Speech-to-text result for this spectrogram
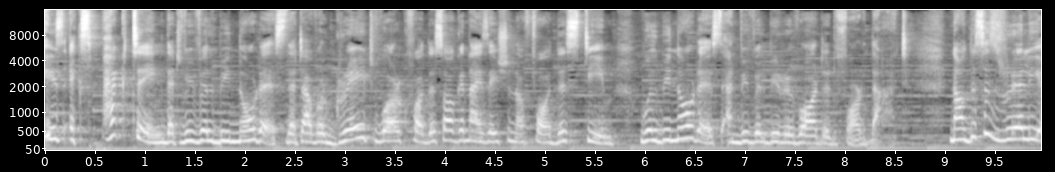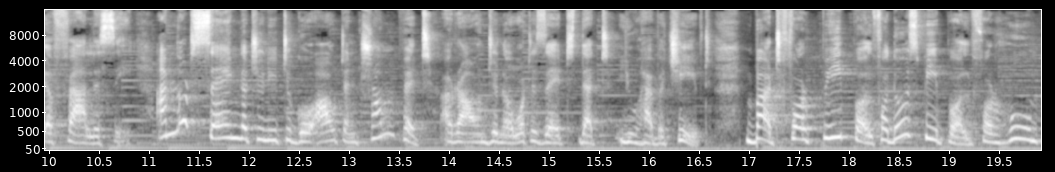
is expecting that we will be noticed, that our great work for this organization or for this team will be noticed and we will be rewarded for that. Now, this is really a fallacy. I'm not saying that you need to go out and trumpet around, you know, what is it that you have achieved. But for people, for those people for whom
